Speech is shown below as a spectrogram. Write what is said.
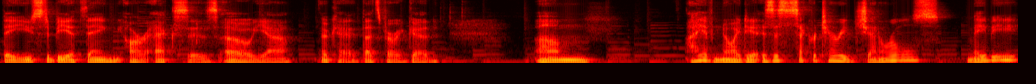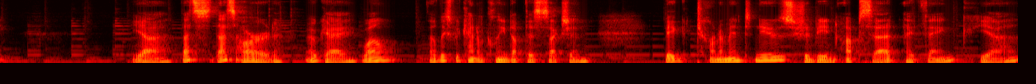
They used to be a thing, our exes. Oh yeah. Okay, that's very good. Um I have no idea. Is this Secretary General's? Maybe? Yeah, that's that's hard. Okay, well, at least we kind of cleaned up this section. Big tournament news should be an upset, I think. Yeah.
